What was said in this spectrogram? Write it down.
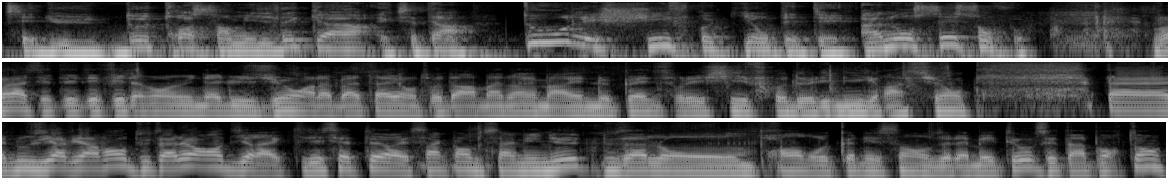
c'est du 200-300 000 d'écart, etc. Tous les chiffres qui ont été annoncés sont faux. Voilà, c'était évidemment une allusion à la bataille entre Darmanin et Marine Le Pen sur les chiffres de l'immigration. Euh, nous y reviendrons tout à l'heure en direct. Il est 7h55 minutes. Nous allons prendre connaissance de la météo. C'est important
